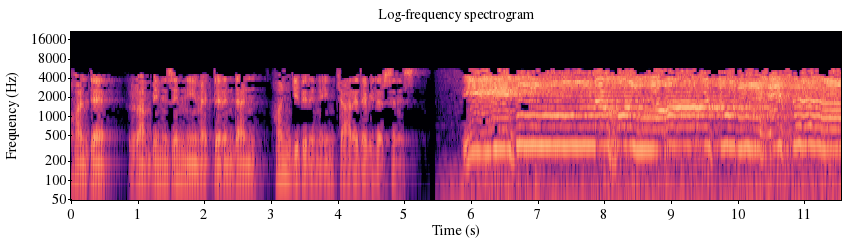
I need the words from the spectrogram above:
O halde Rabbinizin nimetlerinden hangi birini inkar edebilirsiniz? فِيهِنَّ خَيْرَاتٌ حِسَانٌ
